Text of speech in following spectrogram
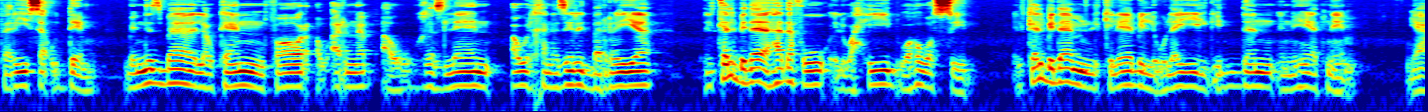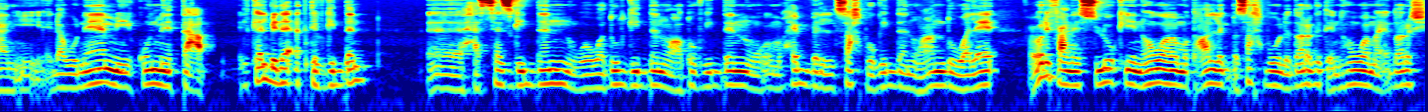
فريسة قدامه. بالنسبة لو كان فار أو أرنب أو غزلان أو الخنازير البرية الكلب ده هدفه الوحيد وهو الصيد. الكلب ده من الكلاب اللي قليل جدا إن هي تنام. يعني لو نام يكون من التعب. الكلب ده أكتف جدا آه، حساس جدا وودود جدا وعطوف جدا ومحب لصاحبه جدا وعنده ولاء. عرف عن السلوكي إن هو متعلق بصاحبه لدرجة إن هو ما يقدرش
